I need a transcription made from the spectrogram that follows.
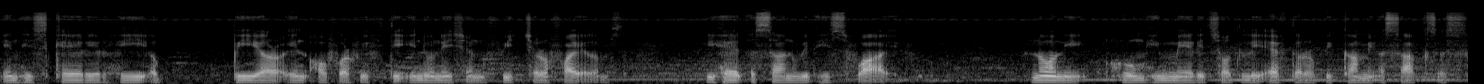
In his career, he appeared in over 50 Indonesian feature films. He had a son with his wife, Noni, whom he married shortly after becoming a success.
